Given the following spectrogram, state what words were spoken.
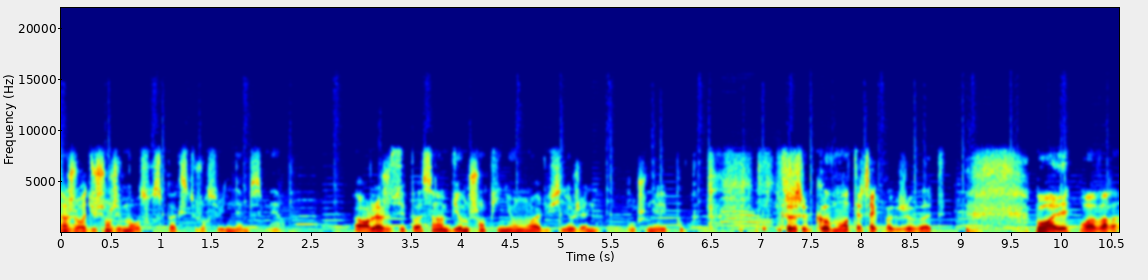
Putain, j'aurais dû changer mon ressource pack, c'est toujours celui de Nems, merde. Alors là, je sais pas, c'est un biome champignon hallucinogène. Donc je mets poupe. je commente à chaque fois que je vote. Bon, allez, on va voir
